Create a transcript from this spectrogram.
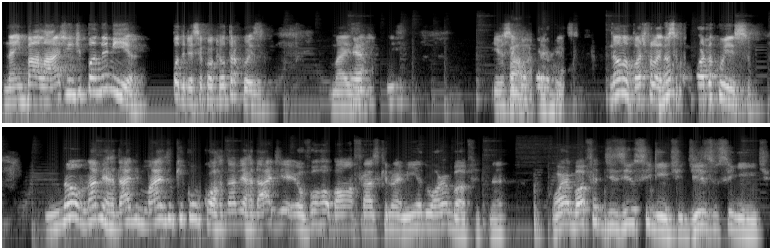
na embalagem de pandemia. Poderia ser qualquer outra coisa. Mas. É. E, e, você Fala, concorda com isso? Não, não, pode falar, não. você concorda com isso. Não, na verdade, mais do que concordo. Na verdade, eu vou roubar uma frase que não é minha do Warren Buffett, né? Warren Buffett dizia o seguinte, diz o seguinte,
